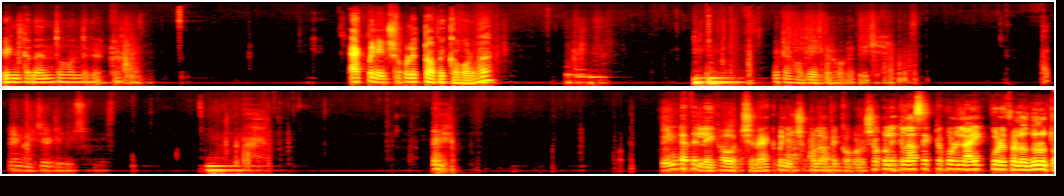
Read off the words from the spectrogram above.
পেনটা দেন তো ওখান থেকে একটা। এক মিনিট সকলে একটু অপেক্ষা করো হ্যাঁ? এটা হবে এটা হবে দেখি। পেনটাতে লেখা হচ্ছে না, এক মিনিট, সকলে অপেক্ষা করো। সকলে ক্লাস একটা করে লাইক করে ফেলো দ্রুত।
